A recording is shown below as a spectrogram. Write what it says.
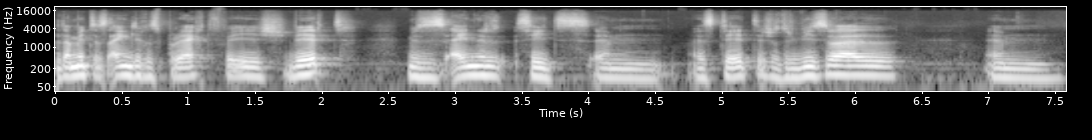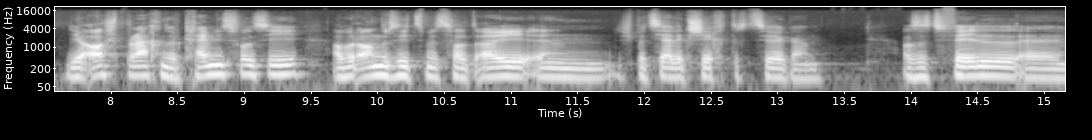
Damit es eigentlich ein Projekt für uns wird, muss es einerseits ähm, ästhetisch oder visuell ähm, ja, ansprechend oder geheimnisvoll sein, aber andererseits muss es halt auch eine spezielle Geschichte dazu. Also es viel, äh,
